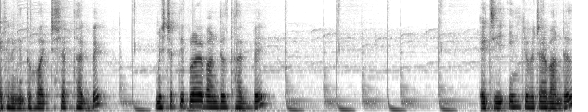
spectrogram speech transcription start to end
এখানে কিন্তু হোয়াইট টি শার্ট থাকবে, মিস্টার ত্রিপুরার বান্ডেল থাকবে এটি ইনকিউবেটার বান্ডেল।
